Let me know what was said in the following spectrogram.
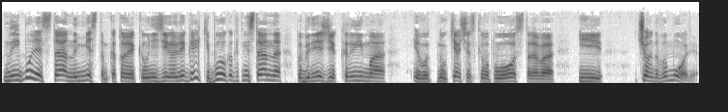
наиболее странным местом, которое колонизировали греки, было, как это ни странно, побережье Крыма, и вот, ну, Керченского полуострова и Черного моря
